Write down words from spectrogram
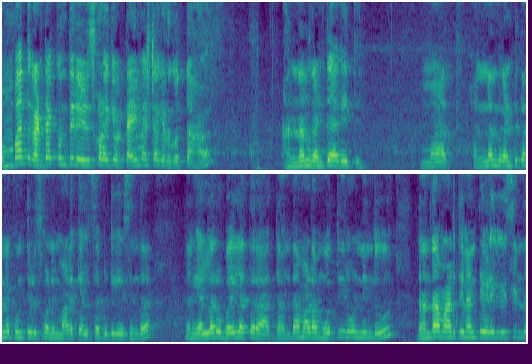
ಒಂಬತ್ತು ಗಂಟೆಗೆ ಕುಂತೀನಿ ಇಳಿಸ್ಕೊಳಕ್ಕೆ ಇವಾಗ ಟೈಮ್ ಎಷ್ಟಾಗ್ಯದ ಗೊತ್ತಾ? ಹನ್ನೊಂದು ಗಂಟೆ ಆಗೈತಿ. ಮತ್ತು ಹನ್ನೊಂದು ಗಂಟೆ ತನಕ ಕುಂತು ಇಳಿಸ್ಕೊಂಡಿನಿ ಮಾಡೋ ಕೆಲಸ ಬಿಟ್ಟಿಗೇಸಿಂದ ನನಗೆಲ್ಲರೂ ಬೈಲತ್ತಾರ ದಂಧ ಮಾಡೋ ಮೋತಿ ನೋಡಿ ನಿಂದು. ದಂಧ ಮಾಡ್ತೀನಿ ಅಂತ ಹೇಳಿ ಗೇಸಿಂದ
